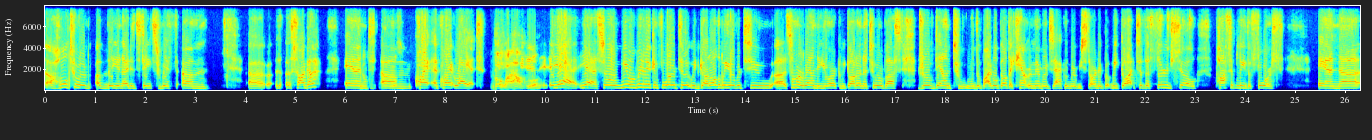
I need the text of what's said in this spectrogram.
a whole tour of, of the United States with um, uh, Saga and um, Quiet, uh, Quiet Riot. Oh wow. And yeah, yeah. So we were really looking forward to it. We'd got all the way over to uh, somewhere around New York. We got on a tour bus, drove down to the Bible Belt. I can't remember exactly where we started, but we got to the third show, possibly the fourth. And uh,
